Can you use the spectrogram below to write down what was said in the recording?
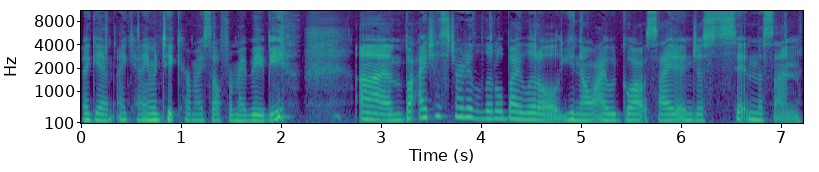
again, I can't even take care of myself or my baby. um, but I just started little by little. You know, I would go outside and just sit in the sun.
